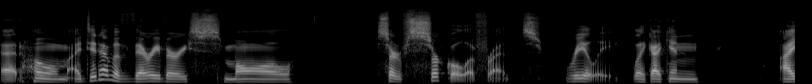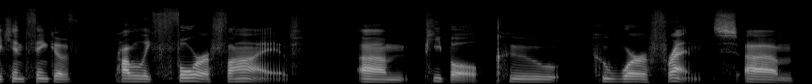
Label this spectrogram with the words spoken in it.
at home, I did have a very, very small sort of circle of friends, really. Like I can, I can think of probably four or five um, people who who were friends. Um,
